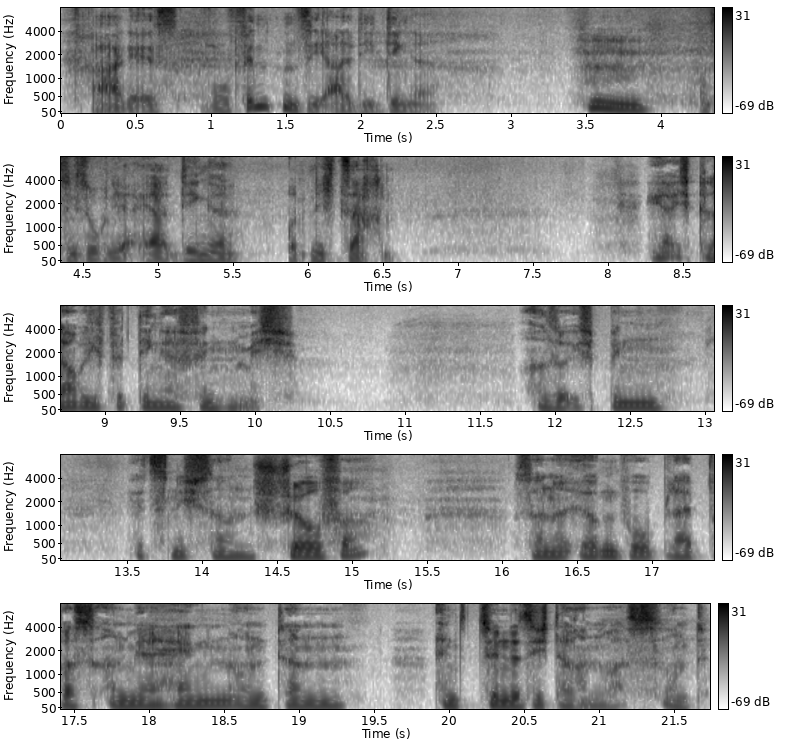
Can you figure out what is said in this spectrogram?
Frage ist, wo finden Sie all die Dinge? Hm. Und Sie suchen ja eher Dinge und nicht Sachen. Ja, ich glaube, die Dinge finden mich. Also ich bin jetzt nicht so ein Schürfer, sondern irgendwo bleibt was an mir hängen und dann entzündet sich daran was. Und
